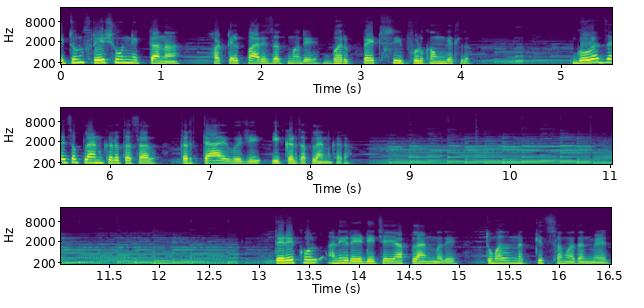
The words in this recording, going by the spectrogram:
इथून फ्रेश होऊन निघताना हॉटेल पारिजातमध्ये भरपेट सी फूड खाऊन घेतलं. गोव्यात जायचा प्लॅन करत असाल तर त्याऐवजी इकडचा प्लॅन करा. तेरेखोल आणि रेडीच्या या प्लॅनमध्ये तुम्हाला नक्कीच समाधान मिळेल.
